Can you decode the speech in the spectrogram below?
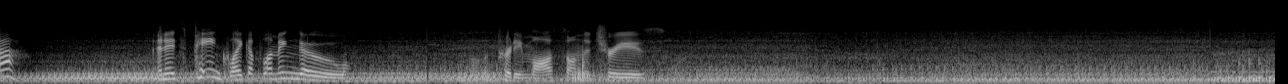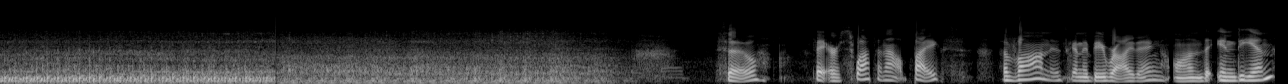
Ah! And it's pink like a flamingo. All the pretty moss on the trees. So they are swapping out bikes. Yvonne is going to be riding on the Indian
